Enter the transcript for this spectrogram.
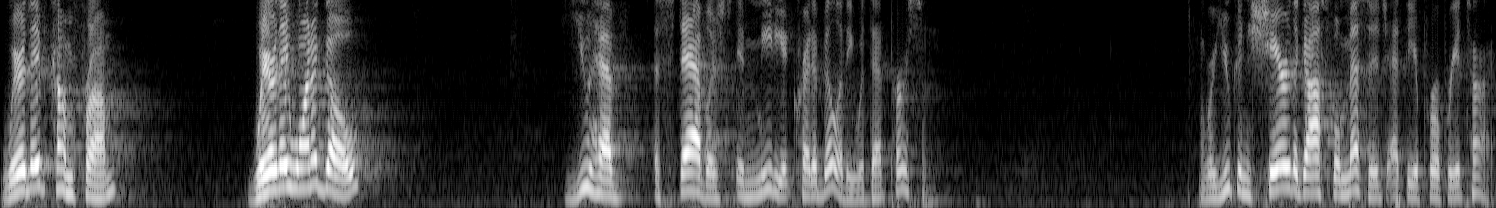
where they've come from, where they want to go, you have established immediate credibility with that person where you can share the gospel message at the appropriate time.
